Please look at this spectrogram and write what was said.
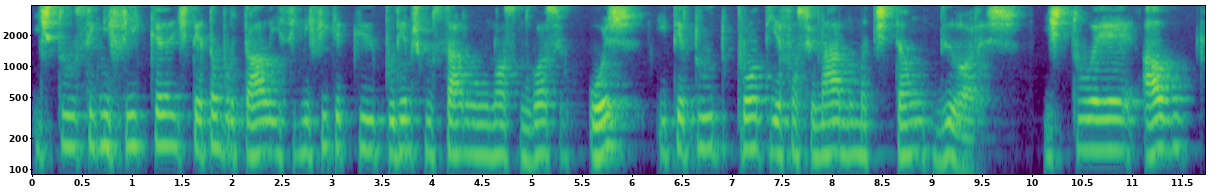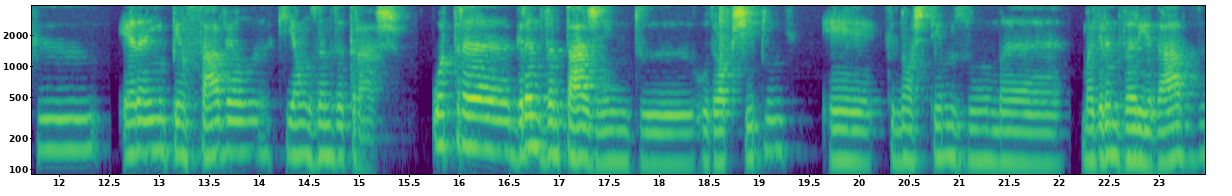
Isto significa, isto é tão brutal e significa que podemos começar o nosso negócio hoje e ter tudo pronto e a funcionar numa questão de horas. Isto é algo que era impensável aqui há uns anos atrás. Outra grande vantagem do dropshipping é que nós temos uma, uma grande variedade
